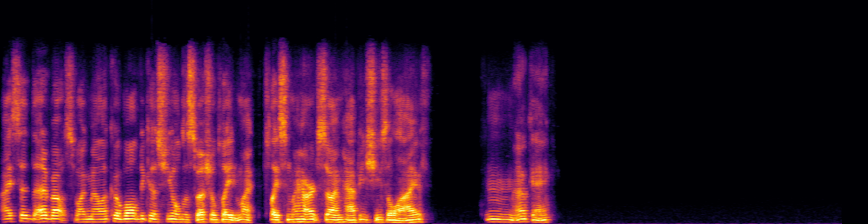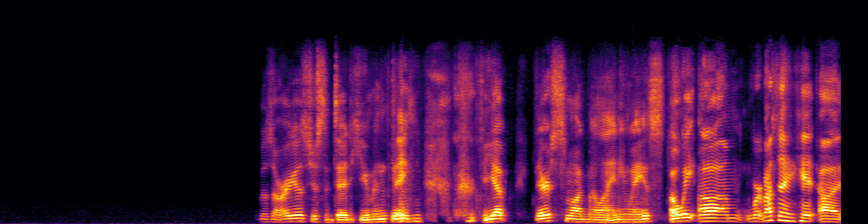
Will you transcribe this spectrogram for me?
I said that about Smogmella Cobalt because she holds a special plate in my place in my heart, so I'm happy she's alive. Mm, okay. Bazaria's just a dead human thing. yep, there's Smogmella anyways. Oh wait, um, we're about to hit uh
